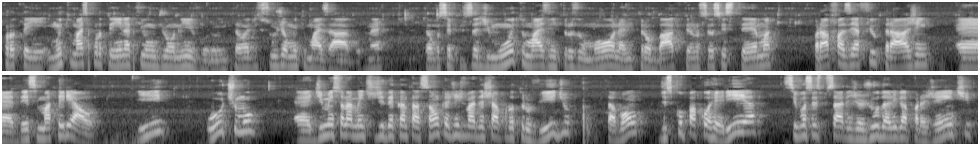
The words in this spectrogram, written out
proteína, muito mais proteína que um de onívoro, então ele suja muito mais água, né? Então você precisa de muito mais nitrosomona, nitrobacter no seu sistema para fazer a filtragem é, desse material. E último, é, dimensionamento de decantação que a gente vai deixar para outro vídeo, tá bom? Desculpa a correria, se vocês precisarem de ajuda, liga pra gente.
